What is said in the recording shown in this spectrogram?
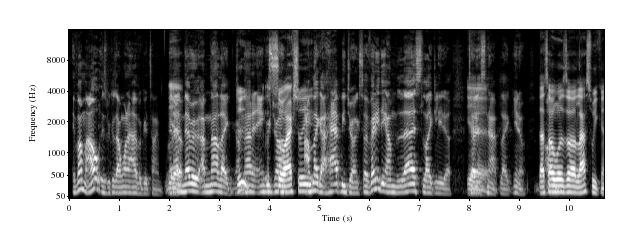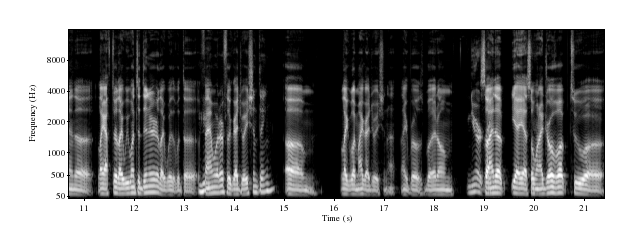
if I'm out, is because I want to have a good time. And Yeah. I've never, I'm not like, I'm not an angry drunk. so actually- I'm like a happy drunk. So if anything, I'm less likely to to Yeah. snap. Like you know, That's how it Um, was uh, last weekend. Uh, like after like we went to dinner like with with the Mhm. fam whatever for the graduation thing. Um, like like my graduation, not like bros, but um. New York. So I right? ended up yeah yeah. So when I drove up to uh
